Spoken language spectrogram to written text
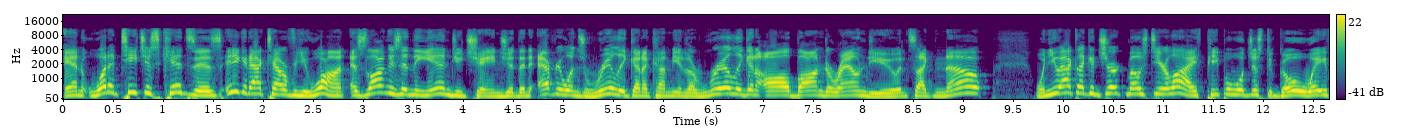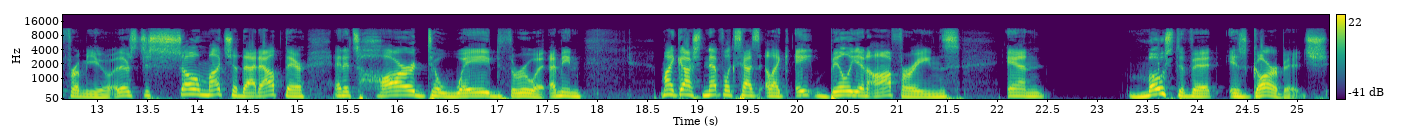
And what it teaches kids is you can act however you want, as long as in the end you change it, then everyone's really gonna come you. They're really gonna all bond around you. And it's like, nope. When you act like a jerk most of your life, people will just go away from you. There's just so much of that out there, and it's hard to wade through it. I mean, my gosh, Netflix has like 8 billion offerings, and most of it is garbage.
